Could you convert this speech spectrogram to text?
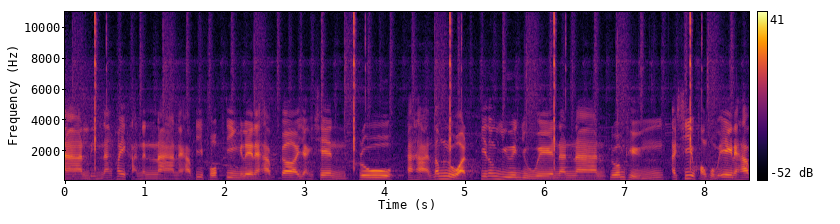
นานๆหรือนั่งห้อยขานานๆนะครับที่พบจริงเลยนะครับก็อย่างเช่น ครูทหารตำรวจที่ต้องยืนอยู่เวรนานๆ รวมถึงอาชีพของผมเองนะครับ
